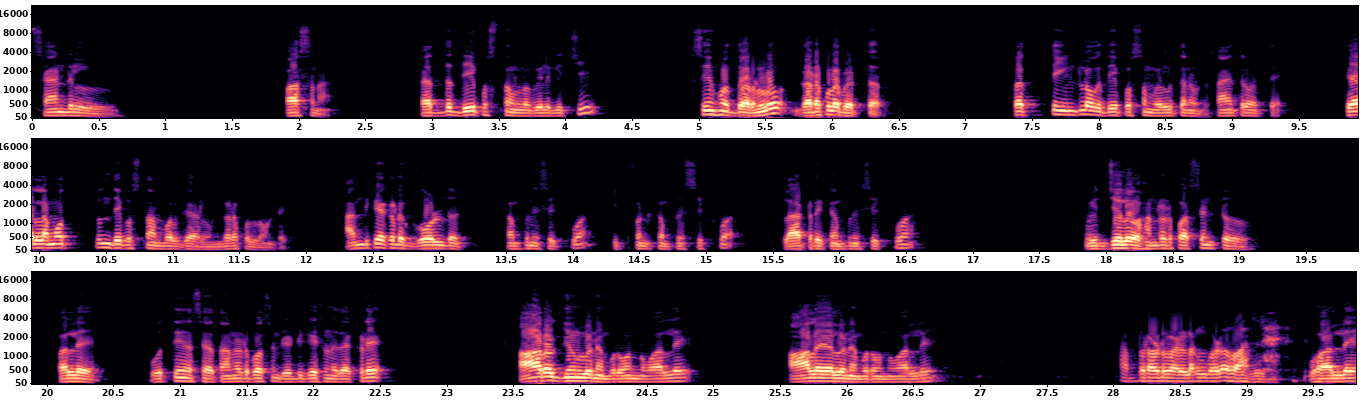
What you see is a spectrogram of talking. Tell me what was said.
శాండిల్ వాసన పెద్ద దీపస్తంభంలో వెలిగించి సింహద్వారంలో గడపలో పెడతారు. ప్రతి ఇంట్లో ఒక దీపస్తంభం వెలుగుతూనే ఉంటుంది. సాయంత్రం అయితే కేరళ మొత్తం దీపస్తంభాలు కేరళ గడపల్లో ఉంటాయి. అందుకే అక్కడ గోల్డ్ కంపెనీస్ ఎక్కువ చిట్ ఫండ్ కంపెనీస్ ఎక్కువ లాటరీ కంపెనీస్ ఎక్కువ. విద్యలో హండ్రెడ్ పర్సెంట్ వాళ్ళే ఉత్తీర్ణ శాతం హండ్రెడ్ పర్సెంట్ ఎడ్యుకేషన్ అనేది అక్కడే. ఆరోగ్యంలో నెంబర్ వన్ వాళ్ళే ఆలయాల్లో నెంబర్ వన్ వాళ్ళే. అబ్రాడ్ వెళ్ళడం కూడా వాళ్ళే. వాళ్ళే.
